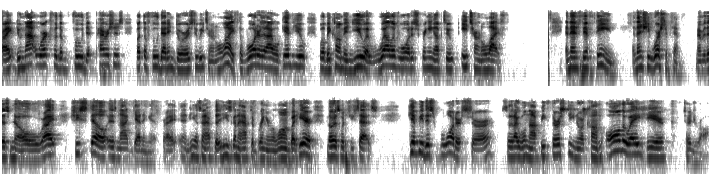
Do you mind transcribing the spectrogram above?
Right? Do not work for the food that perishes, but the food that endures to eternal life. The water that I will give you will become in you a well of water springing up to eternal life. And then 15. And then she worshiped him. Remember this? No, right? She still is not getting it, right? And he's going to have to he's to have to bring her along. But here, notice what she says. Give me this water, sir, so that I will not be thirsty nor come all the way here to draw.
